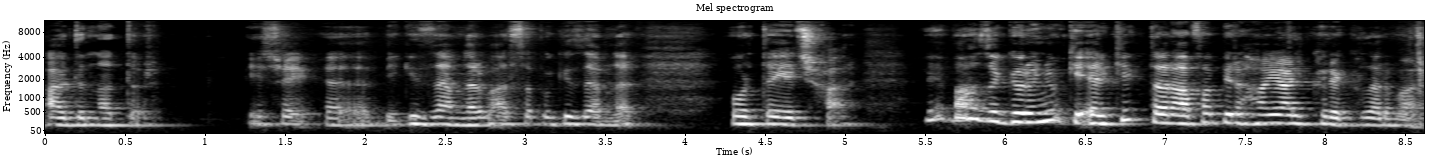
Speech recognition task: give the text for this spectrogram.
aydınlatır. Bir şey e, bir gizemler varsa bu gizemler ortaya çıkar. Ve bazı görünüyor ki erkek tarafa bir hayal kırıklığı var.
